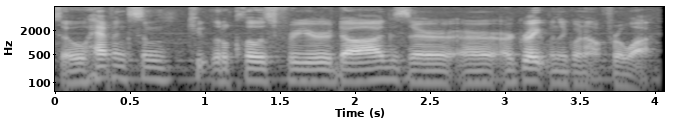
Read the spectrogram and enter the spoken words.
So having some cute little clothes for your dogs are, are, are great when they're going out for a walk.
